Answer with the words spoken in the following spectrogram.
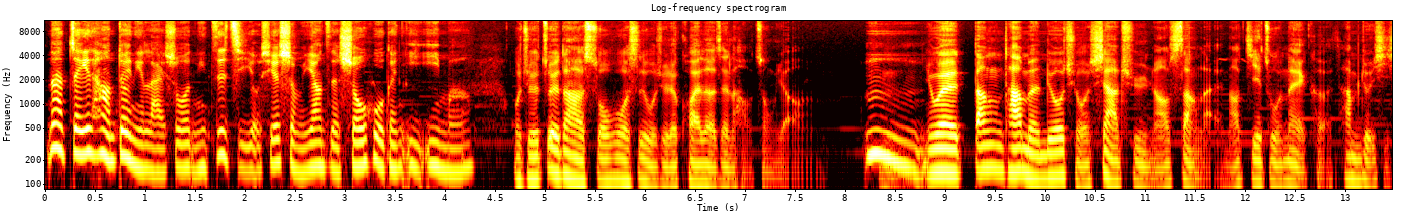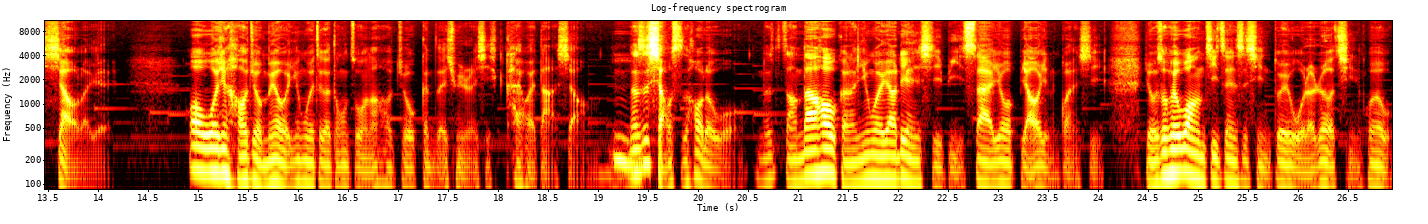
那这一趟对你来说，你自己有些什么样子的收获跟意义吗？我觉得最大的收获是，我觉得快乐真的好重要。嗯，嗯，因为当他们溜球下去，然后上来，然后接住那一刻，他们就一起笑了耶。哦，我已经好久没有因为这个动作，然后就跟着一群人一起开怀大笑。嗯，那是小时候的我。那长大后，可能因为要练习比赛又表演的关系，有时候会忘记这件事情对我的热情或者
